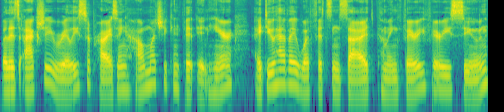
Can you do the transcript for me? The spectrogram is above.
but it's actually really surprising how much you can fit in here. I do have a what fits inside coming very, very soon.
